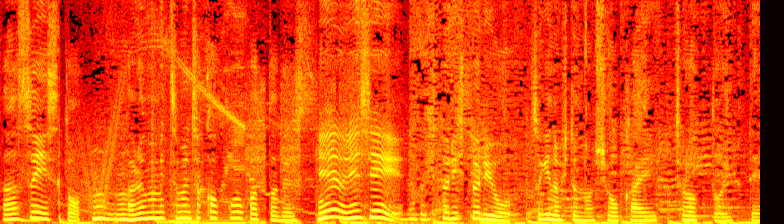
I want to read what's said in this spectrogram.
ダンスイースト、うんうん。あれもめちゃめちゃかっこよかったです。えー、嬉しい。なんか一人一人を次の人の紹介ちょろっと言って。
